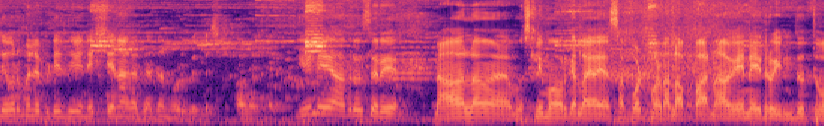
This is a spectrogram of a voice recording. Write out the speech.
ದೇವ್ರ ಮೇಲೆ ಬಿಟ್ಟಿದ್ದೀವಿ ನೆಕ್ಸ್ಟ್ ಏನಾಗುತ್ತೆ ಅಂತ ನೋಡಬೇಕು ಅಷ್ಟೇ. ಏನೇ ಆದರೂ ಸರಿ ನಾವೆಲ್ಲ ಮುಸ್ಲಿಮ್ ಅವ್ರಿಗೆಲ್ಲ ಸಪೋರ್ಟ್ ಮಾಡಲ್ಲಪ್ಪ ನಾವೇನೇ ಇದ್ರು ಹಿಂದುತ್ವ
